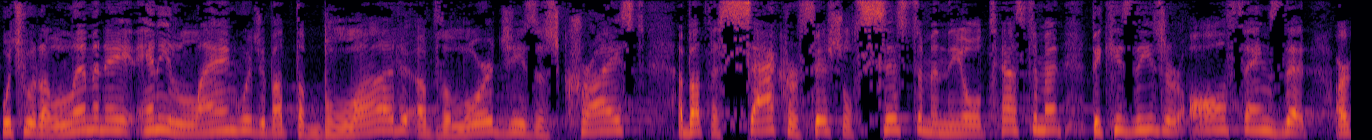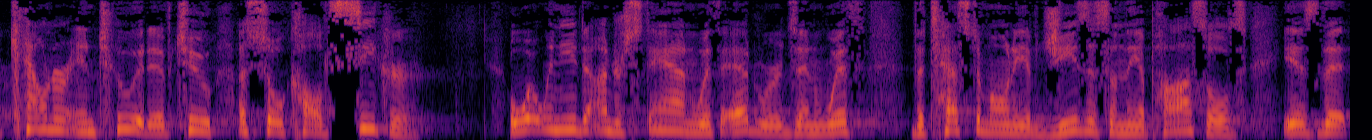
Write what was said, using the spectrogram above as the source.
which would eliminate any language about the blood of the Lord Jesus Christ, about the sacrificial system in the Old Testament, because these are all things that are counterintuitive to a so called seeker. What we need to understand with Edwards and with the testimony of Jesus and the apostles is that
